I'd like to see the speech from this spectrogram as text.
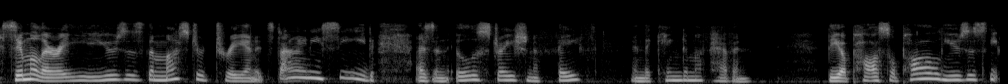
Similarly, he uses the mustard tree and its tiny seed as an illustration of faith in the kingdom of heaven. The Apostle Paul uses the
